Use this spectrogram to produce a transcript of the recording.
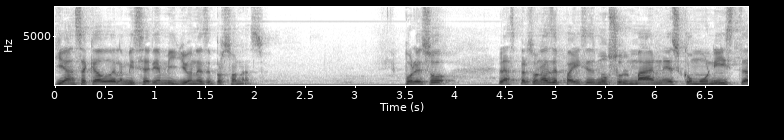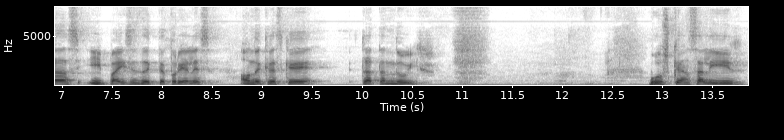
y han sacado de la miseria millones de personas. Por eso, las personas de países musulmanes, comunistas y países dictatoriales, ¿a dónde crees que tratan de huir? Buscan salir,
